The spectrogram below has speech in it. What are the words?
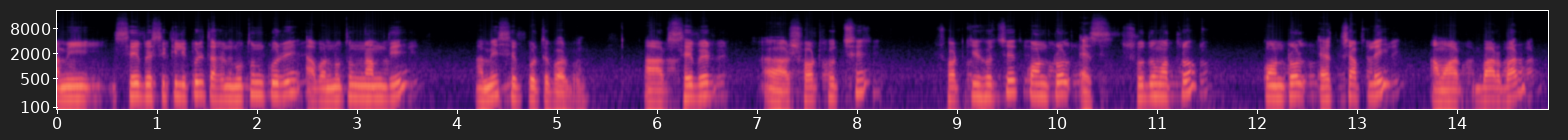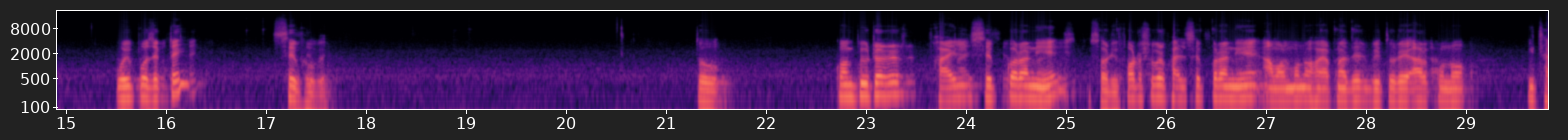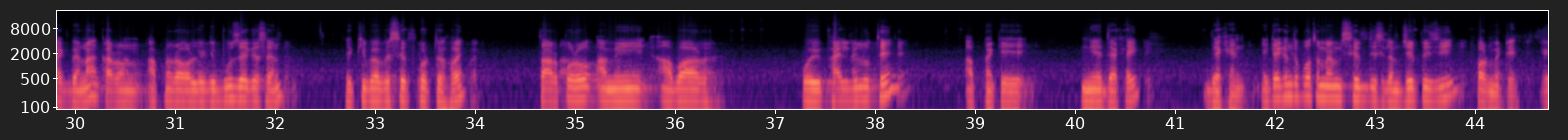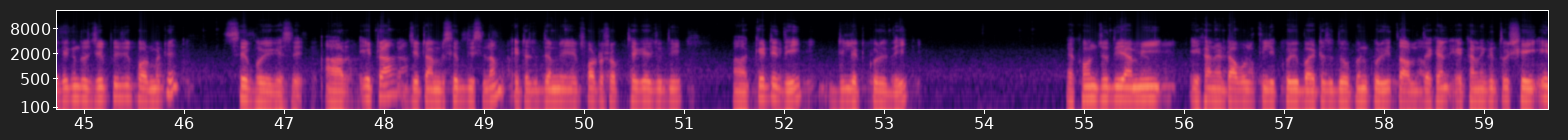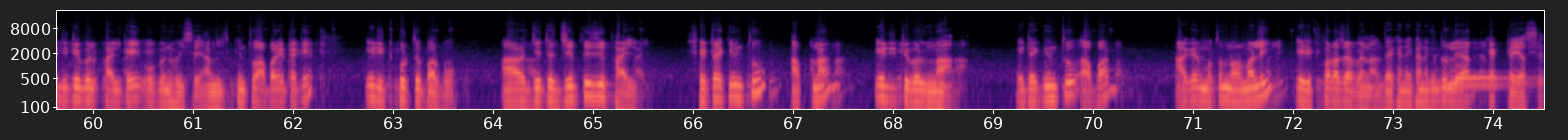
আমি সেভ এসে ক্লিক করি, তাহলে নতুন করে আবার নতুন নাম দিয়ে আমি সেভ করতে পারব। আর সেভের শর্ট হচ্ছে শর্ট কি হচ্ছে কন্ট্রোল এস শুধুমাত্র কন্ট্রোল এস চাপলেই আমার বারবার ওই প্রজেক্টটাই সেভ হবে। তো কম্পিউটারের ফাইল সেভ করা নিয়ে, সরি ফটোশপের ফাইল সেভ করা নিয়ে আমার মনে হয় আপনাদের ভিতরে আর কোনো ই থাকবে না, কারণ আপনারা অলরেডি বুঝে গেছেন যে কীভাবে সেভ করতে হয়। তারপরও আমি আবার ওই ফাইলগুলোতে আপনাকে নিয়ে দেখাই। দেখেন, এটা কিন্তু প্রথমে আমি সেভ দিয়েছিলাম জেপিজি ফরম্যাটে। এটা কিন্তু জেপিজি ফরম্যাটে সেভ হয়ে গেছে। আর এটা যেটা আমি সেভ দিয়েছিলাম, এটা যদি আমি ফটোশপ থেকে যদি কেটে দিই ডিলিট করে দিই, এখন যদি আমি এখানে ডাবল ক্লিক করি বা এটা যদি ওপেন করি, তাহলে দেখেন এখানে কিন্তু সেই এডিটেবল ফাইলটাই ওপেন হয়েছে। আমি কিন্তু আবার এটাকে এডিট করতে পারব। আর যেটা জেপিজি ফাইল সেটা কিন্তু আপনার এডিটেবল না। এটা কিন্তু আবার আগের মতো নর্মালি এডিট করা যাবে না। দেখেন এখানে কিন্তু লেয়ার একটাই আছে।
